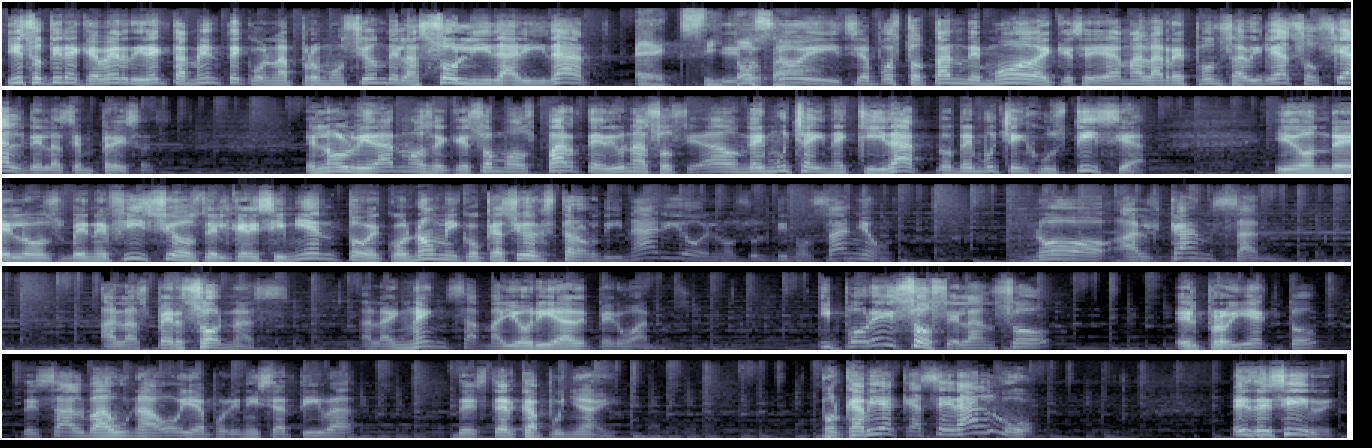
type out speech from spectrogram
Y eso tiene que ver directamente con la promoción de la solidaridad. Exitosa. Y lo que hoy se ha puesto tan de moda y que se llama la responsabilidad social de las empresas. El no olvidarnos de que somos parte de una sociedad donde hay mucha inequidad, donde hay mucha injusticia, y donde los beneficios del crecimiento económico que ha sido extraordinario en los últimos años no alcanzan a las personas, a la inmensa mayoría de peruanos. Y por eso se lanzó el proyecto de Salva una olla por iniciativa de Esther Capuñay. Porque había que hacer algo. Es decir,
